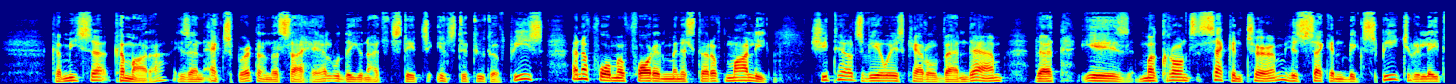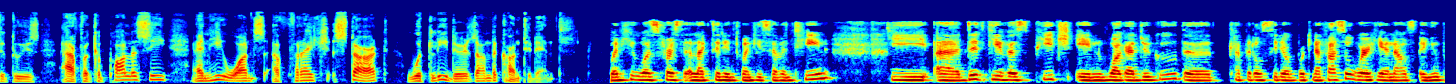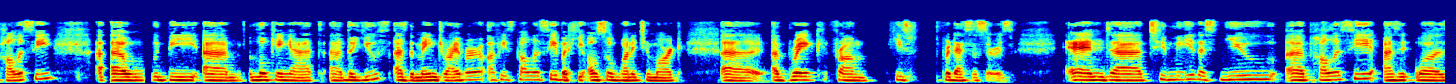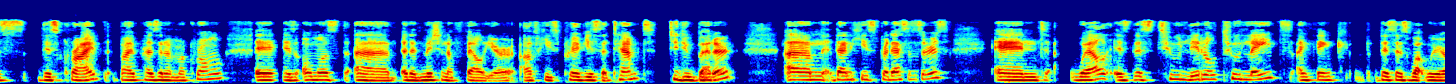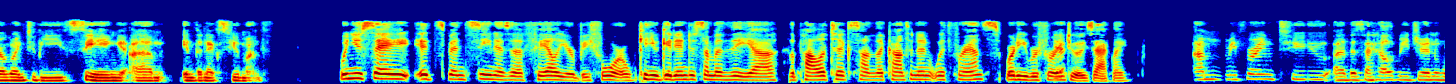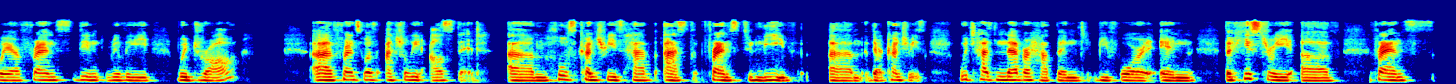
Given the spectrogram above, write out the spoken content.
Kamissa Camara is an expert on the Sahel with the United States Institute of Peace and a former foreign minister of Mali. She tells VOA's Carol Van Dam that is Macron's second term, his second big speech related to his Africa policy, and he wants a fresh start with leaders on the continent. When he was first elected in 2017, he uh, did give a speech in Ouagadougou, the capital city of Burkina Faso, where he announced a new policy uh, would be um, looking at uh, the youth as the main driver of his policy, but he also wanted to mark uh, a break from his predecessors. And uh, to me, this new uh, policy, as it was described by President Macron, is almost uh, an admission of failure of his previous attempt to do better um, than his predecessors. And well, is this too little, too late? I think this is what we are going to be seeing um, in the next few months. When you say it's been seen as a failure before, can you get into some of the uh, the politics on the continent with France? What are you referring yeah. to exactly? I'm referring to uh, the Sahel region where France didn't really withdraw. Uh, France was actually ousted. Um, host countries have asked France to leave um, their countries, which has never happened before in the history of France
